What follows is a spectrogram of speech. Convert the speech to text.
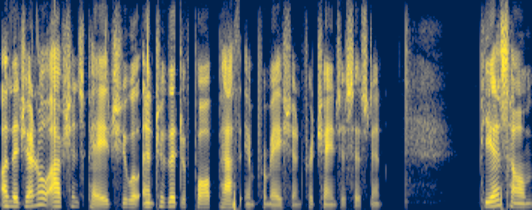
On the General Options page, you will enter the default path information for Change Assistant. PS Home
